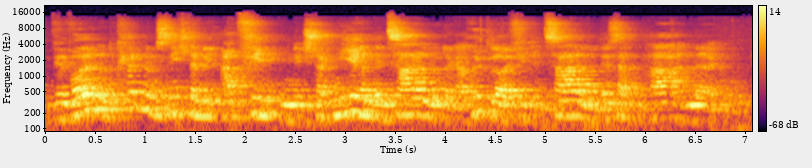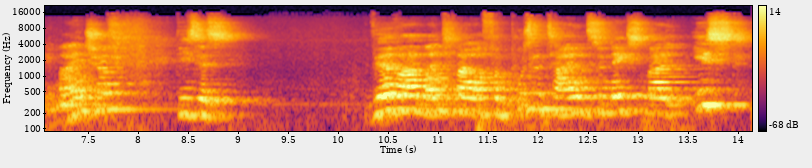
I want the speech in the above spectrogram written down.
Und wir wollen und können uns nicht damit abfinden, mit stagnierenden Zahlen oder gar rückläufigen Zahlen. Und deshalb ein paar Anmerkungen. Gemeinschaft, dieses Wirrwarr manchmal auch von Puzzleteilen zunächst mal ist.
